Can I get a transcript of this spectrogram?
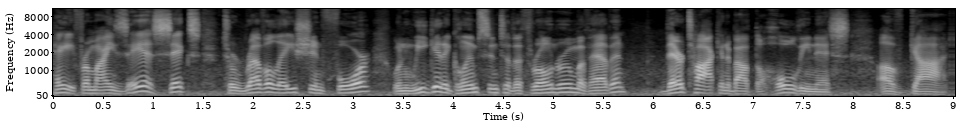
hey, from Isaiah 6 to Revelation 4, when we get a glimpse into the throne room of heaven, they're talking about the holiness of God.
